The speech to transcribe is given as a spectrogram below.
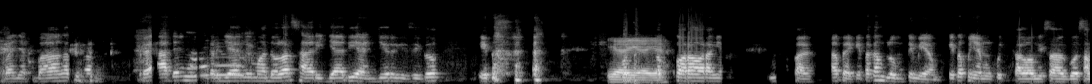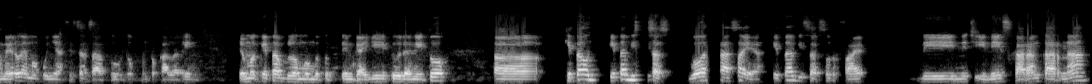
banyak banget bang. Bre- ada yang kerjaan 5 dolar sehari jadi anjir di situ. Itu. Iya, iya, iya. untuk orang-orang yang apa, apa ya kita kan belum tim ya. Kita punya kalau misal gue sama Heru emang punya asisten satu untuk untuk coloring. Cuma kita belum membentuk tim kayak gitu. Dan itu eh, kita kita bisa gue rasa ya kita bisa survive di niche ini sekarang karena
